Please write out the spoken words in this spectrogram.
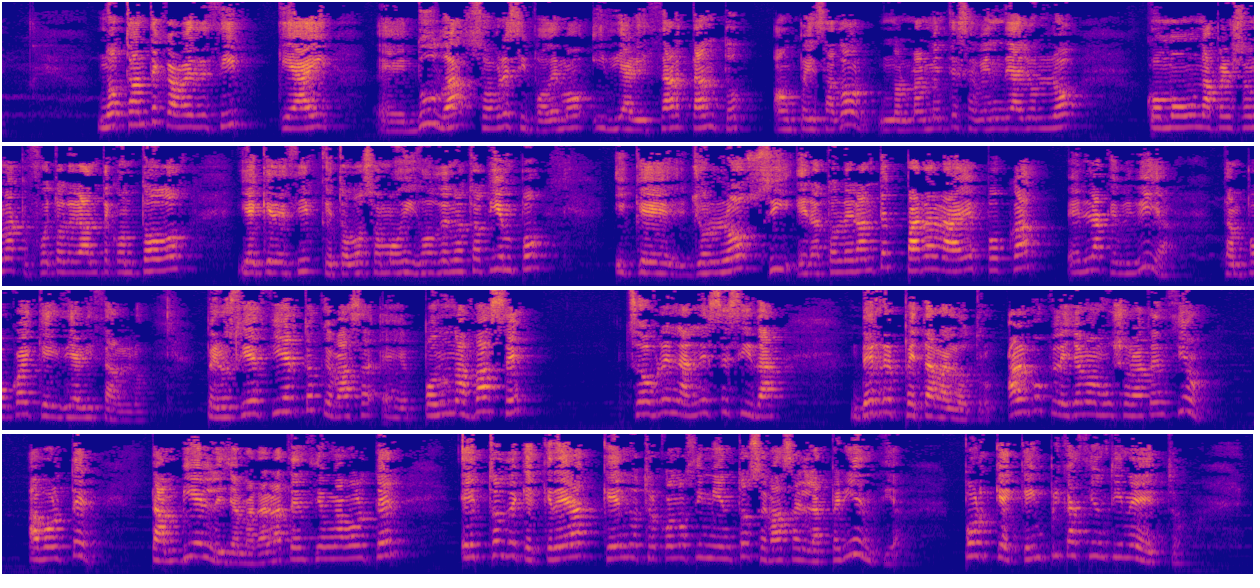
No obstante, cabe decir que hay eh, dudas sobre si podemos idealizar tanto a un pensador. Normalmente se vende a John Locke como una persona que fue tolerante con todos y hay que decir que todos somos hijos de nuestro tiempo y que John Locke sí era tolerante para la época en la que vivía. Tampoco hay que idealizarlo. Pero sí es cierto que eh, pone unas bases sobre la necesidad de respetar al otro, algo que le llama mucho la atención a Voltaire. También le llamará la atención a Voltaire esto de que crea que nuestro conocimiento se basa en la experiencia. ¿Por qué? ¿Qué implicación tiene esto?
